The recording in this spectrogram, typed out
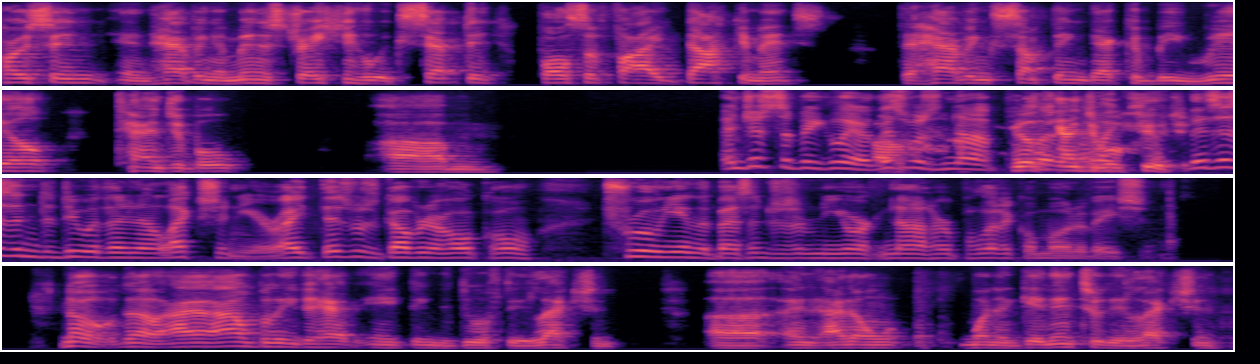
person and having administration who accepted falsified documents to having something that could be real, tangible. Um, and just to be clear, this was not real tangible like, future. This isn't to do with an election year, right? This was Governor Hochul truly in the best interest of New York, not her political motivation. No, no, I, I don't believe it had anything to do with the election, uh, and I don't want to get into the election.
